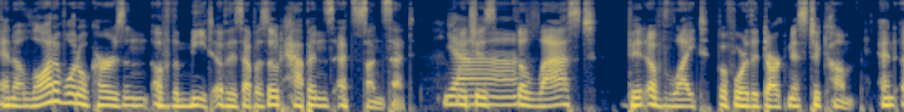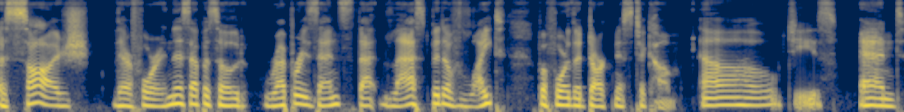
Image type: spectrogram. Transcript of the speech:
and a lot of what occurs in of the meat of this episode happens at sunset, Yeah, which is the last bit of light before the darkness to come. And Asajj, therefore, in this episode, represents that last bit of light before the darkness to come. oh, geez. And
